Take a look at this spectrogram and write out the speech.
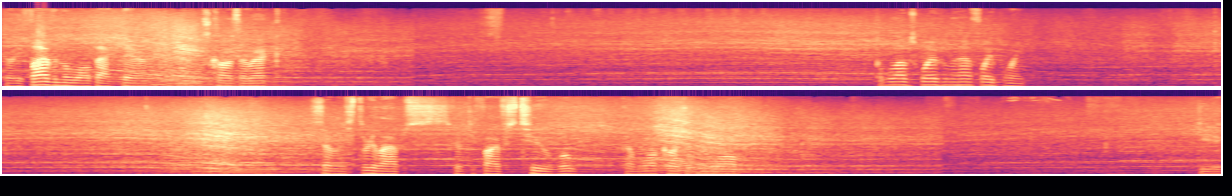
35 in the wall back there. This caused a wreck. Couple laps away from the halfway point. Seven is three laps. 55 is two. Whoa, got more cars hitting the wall. DJ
